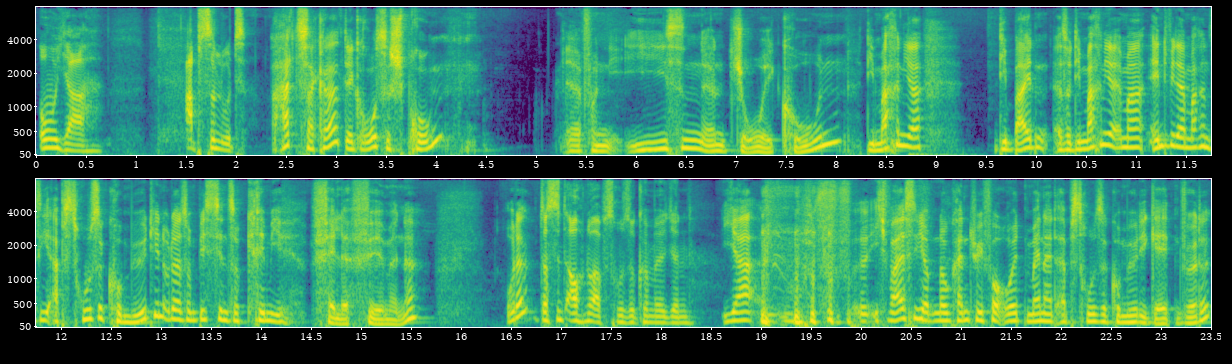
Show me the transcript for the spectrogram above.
Oh ja. Absolut. Hatzacker, der große Sprung äh, von Ethan und Joey Cohen. Die machen ja, die beiden, also die machen ja immer, entweder machen sie abstruse Komödien oder so ein bisschen so Krimi-Fälle-Filme, ne? Oder? Das sind auch nur abstruse Komödien. Ja, ich weiß nicht, ob No Country for Old Men als abstruse Komödie gelten würde.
